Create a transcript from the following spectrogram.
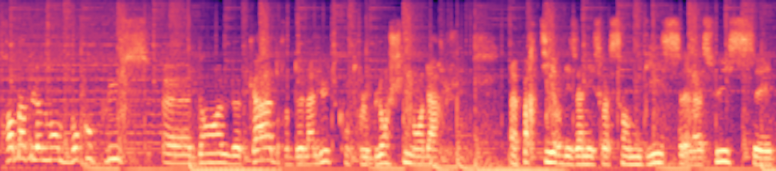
probablement beaucoup plus euh, dans le cadre de la lutte contre le blanchiment d'argent. À partir des années 70, la Suisse est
